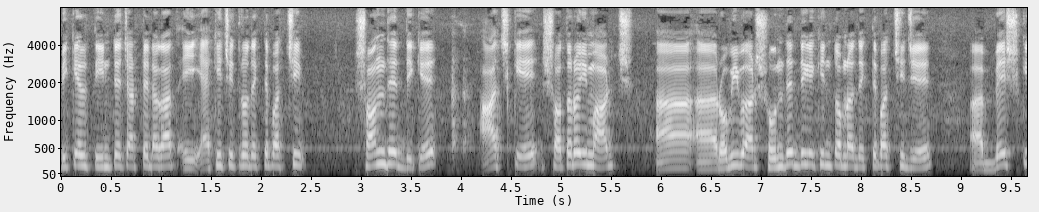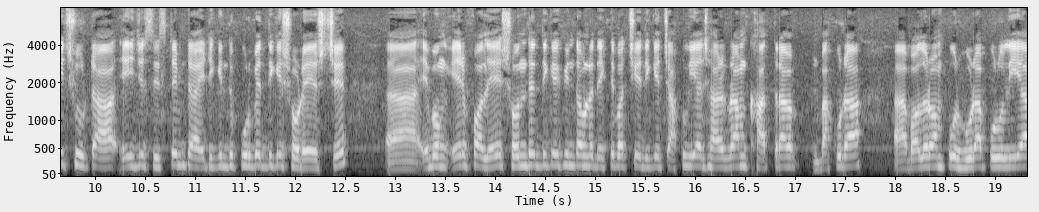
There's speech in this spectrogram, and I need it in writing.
বিকেল তিনটে চারটে নাগাদ এই একই চিত্র দেখতে পাচ্ছি। সন্ধ্যের দিকে, আজকে সতেরোই মার্চ রবিবার সন্ধ্যের দিকে কিন্তু আমরা দেখতে পাচ্ছি যে বেশ কিছুটা এই যে সিস্টেমটা এটি কিন্তু পূর্বের দিকে সরে এসছে। এবং এর ফলে সন্ধ্যের দিকে কিন্তু আমরা দেখতে পাচ্ছি এদিকে চাকুলিয়া, ঝাড়গ্রাম খাতড়া বাঁকুড়া বলরামপুর, হুড়া, পুরুলিয়া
